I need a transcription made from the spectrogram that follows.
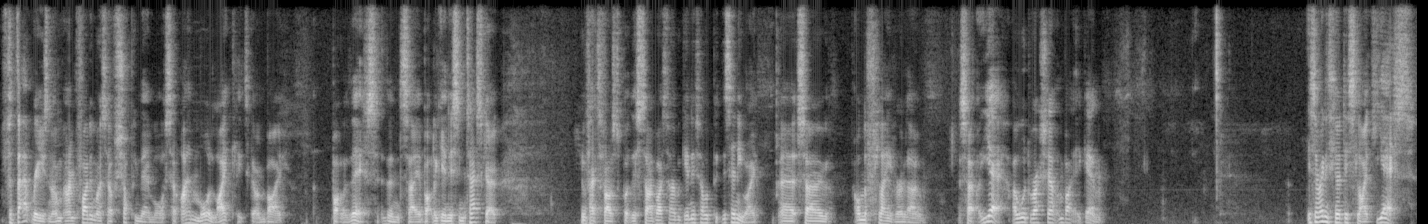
for that reason, I'm, I'm finding myself shopping there more. So I'm more likely to go and buy a bottle of this than, say, a bottle of Guinness in Tesco. In fact, if I was to put this side by side with Guinness, I would pick this anyway. Uh, so, on the flavour alone. So, yeah, I would rush out and buy it again. Is there anything I dislike? Yes,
